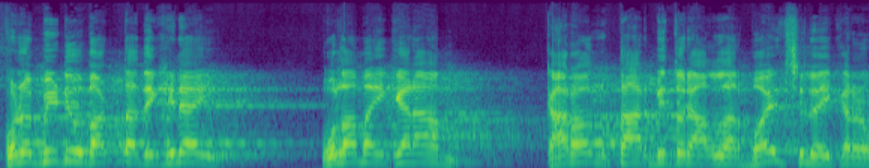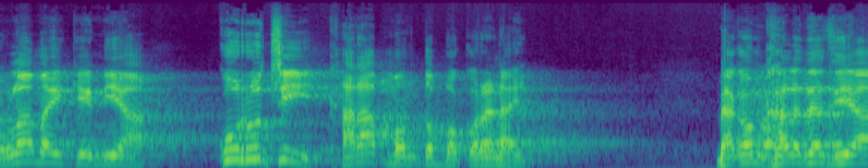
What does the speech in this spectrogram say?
কোনো ভিডিও বার্তা দেখি নাই। ওলামাই কেরাম, কারণ তার ভিতরে আল্লাহর ভয় ছিল, এই কারণে ওলামাইকে নিয়ে কুরুচি, খারাপ মন্তব্য করে নাই। বেগম খালেদা জিয়া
